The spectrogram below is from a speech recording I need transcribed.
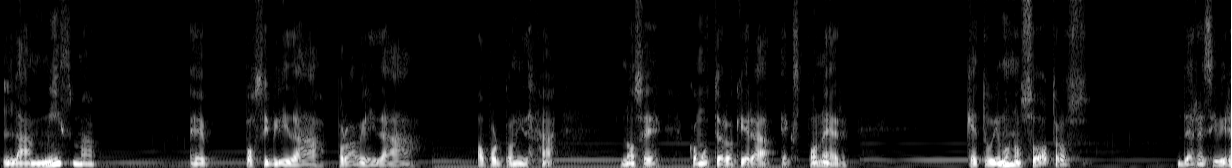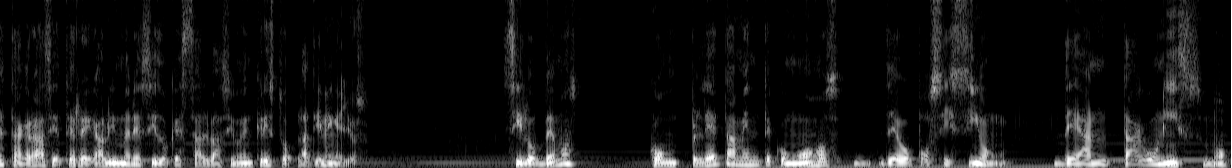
La misma eh, posibilidad, probabilidad, oportunidad, no sé cómo usted lo quiera exponer, que tuvimos nosotros de recibir esta gracia, este regalo inmerecido que es salvación en Cristo, la tienen ellos. Si los vemos completamente con ojos de oposición, de antagonismo,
